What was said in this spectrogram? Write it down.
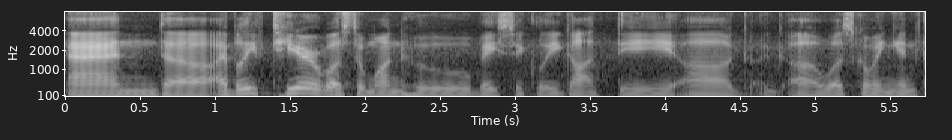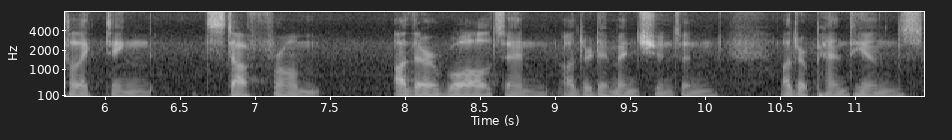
And uh, I believe Tyr was the one who basically got the uh, uh was going in collecting stuff from other worlds and other dimensions and other pantheons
